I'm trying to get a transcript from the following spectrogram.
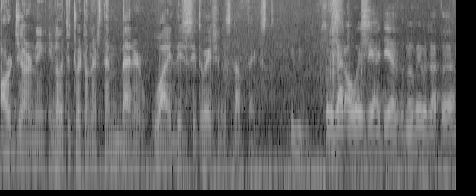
our journey in order to try to understand better why this situation is not fixed. So was that always the idea of the movie? Was that the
